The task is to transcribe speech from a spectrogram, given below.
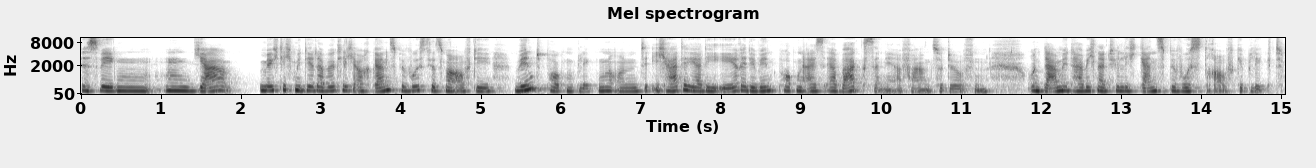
deswegen, mm, ja, möchte ich mit dir da wirklich auch ganz bewusst jetzt mal auf die Windpocken blicken. Und ich hatte ja die Ehre, die Windpocken als Erwachsene erfahren zu dürfen. Und damit habe ich natürlich ganz bewusst drauf geblickt.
